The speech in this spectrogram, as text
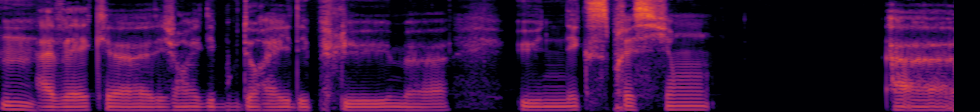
Hmm. avec euh, des gens avec des boucles d'oreilles, des plumes, euh, une expression euh,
